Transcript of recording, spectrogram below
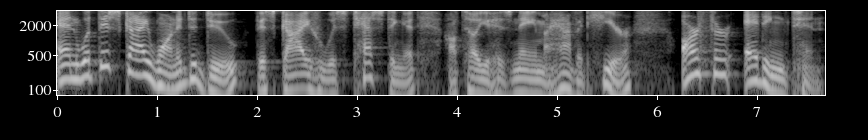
And what this guy wanted to do, this guy who was testing it, I'll tell you his name, I have it here, Arthur Eddington.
